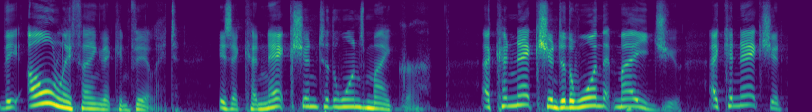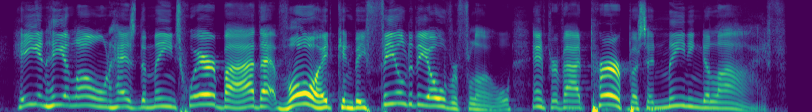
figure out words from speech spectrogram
The only thing that can fill it is a connection to the one's maker, a connection to the one that made you, a connection. He and He alone has the means whereby that void can be filled to the overflow and provide purpose and meaning to life.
